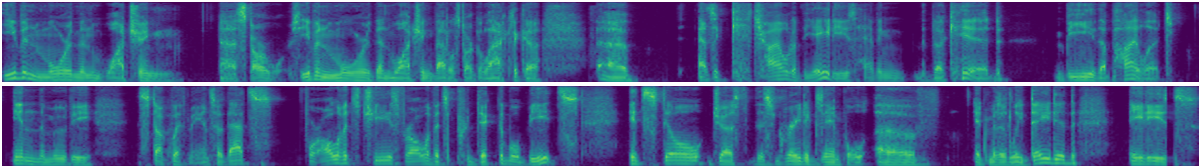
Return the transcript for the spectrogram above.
even more than watching uh, Star Wars, even more than watching Battlestar Galactica. Uh, as a child of the 80s, having the kid be the pilot in the movie stuck with me. And so that's for all of its cheese, for all of its predictable beats, it's still just this great example of admittedly dated 80s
